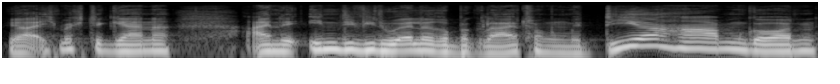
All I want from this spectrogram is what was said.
Ja, ich möchte gerne eine individuellere Begleitung mit dir haben, Gordon.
